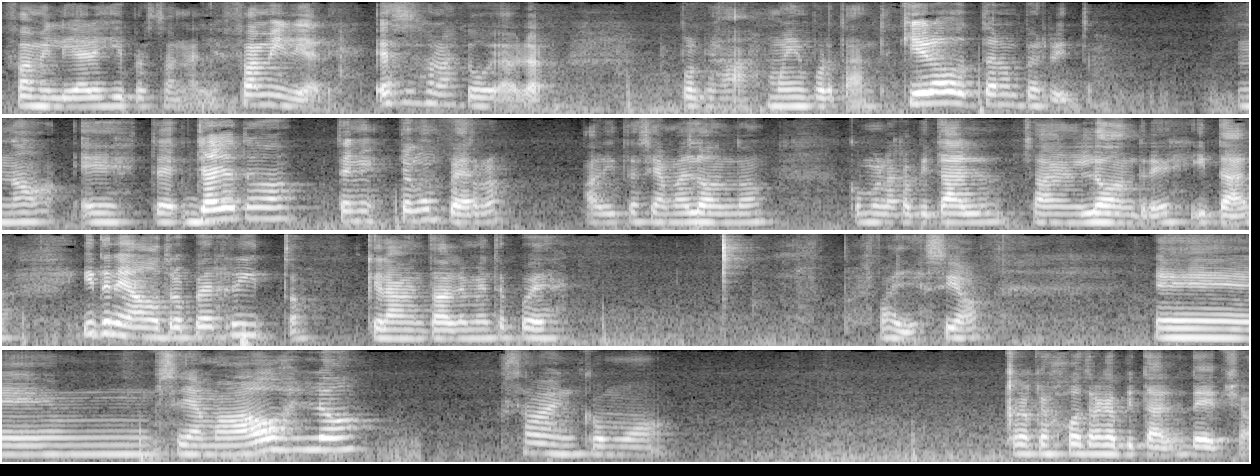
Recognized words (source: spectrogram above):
familiares y personales. Familiares. Esas son las que voy a hablar. Porque es muy importante. Quiero adoptar un perrito. No, este. Ya yo tengo, teni- tengo un perro. Ahorita se llama London. Como la capital, o sea, en Londres y tal. Y tenía otro perrito. Que lamentablemente, pues. pues falleció. Eh, se llamaba Oslo. ¿Saben? Como. Creo que es otra capital, de hecho.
